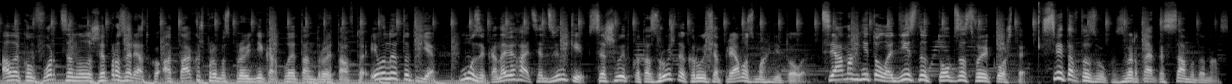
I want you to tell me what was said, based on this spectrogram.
Але комфорт це не лише про зарядку, а також про безпровідні CarPlay та Android Auto. І вони тут є: музика, навігація, дзвінки, все швидко та зручно керується прямо з магнітоли. Ця магнітола дійсно топ за свої кошти. Світ автозвук, звертайтесь саме до нас.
